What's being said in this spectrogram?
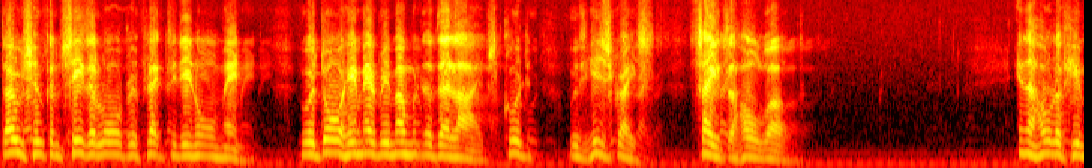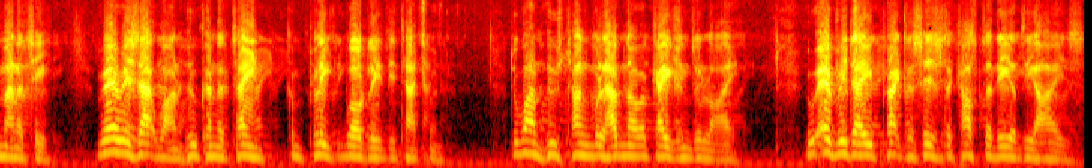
Those who can see the Lord reflected in all men, who adore him every moment of their lives, could, with his grace, save the whole world. In the whole of humanity, where is that one who can attain complete worldly detachment, the one whose tongue will have no occasion to lie, who every day practices the custody of the eyes,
